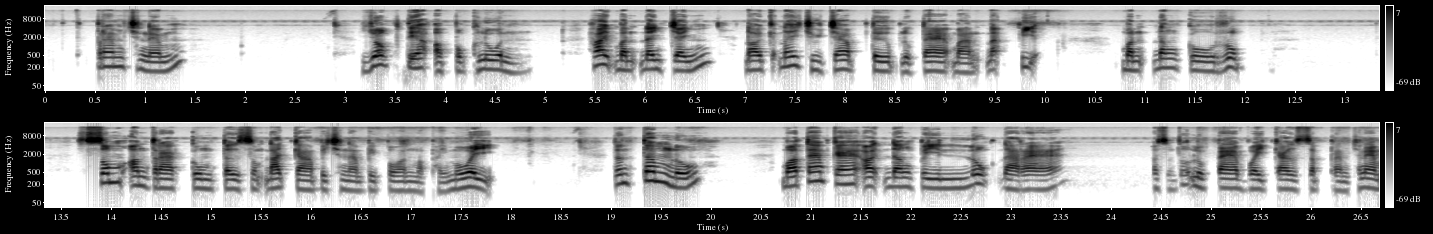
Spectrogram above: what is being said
95ឆ្នាំ យកផ្ទះឪពុកខ្លួន ហើយបណ្ដេញចេញ ដោយក្តីឈឺចាប់ទើបលោកតាបានដាក់ពាក្យបណ្ដឹងគោរពសុំអន្តរាគមទៅសម្ដេចកាលពីឆ្នាំ2021ទន្ទឹមនោះបើតាមការឲ្យដឹងពីលោកតារាសំទោសលោកតាវ័យ95ឆ្នាំ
